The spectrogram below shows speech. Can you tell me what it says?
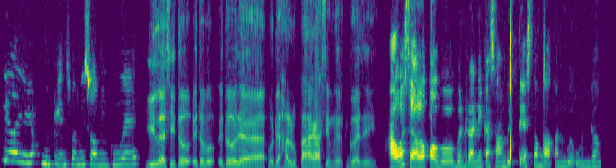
gila nyenyak ngimpiin suami-suami gue Gila sih itu itu itu udah udah halu parah sih menurut gua sih. awas ya lo kalau gue beneran nikah sama BTS lo gak akan gue undang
